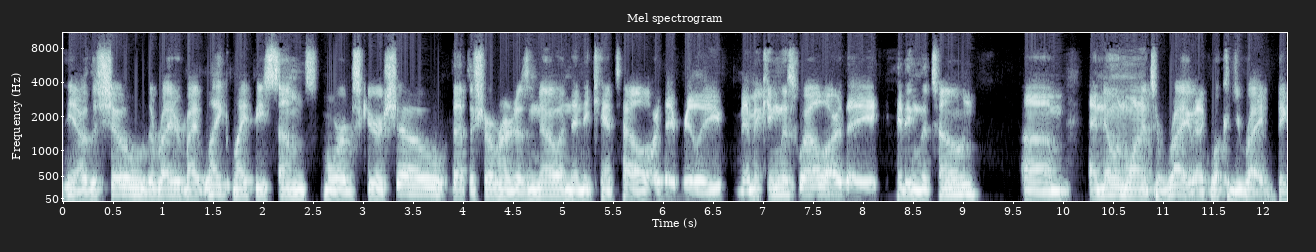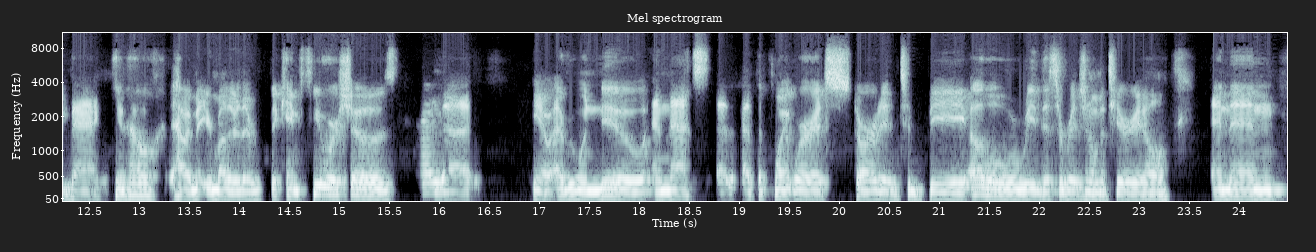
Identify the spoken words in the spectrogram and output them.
you know, the show the writer might like might be some more obscure show that the showrunner doesn't know, and then he can't tell, are they really mimicking this well? Are they hitting the tone? Um, and no one wanted to write, like, what could you write? Big Bang, you know, How I Met Your Mother. There became fewer shows that you know everyone knew and that's at, at the point where it started to be oh well we'll read this original material and then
